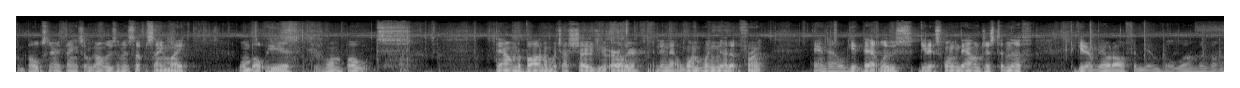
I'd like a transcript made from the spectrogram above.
bolts and everything. So we're gonna loosen this up the same way. One bolt here, there's one bolt down the bottom, which I showed you earlier. And then that one wing nut up front. And uh, we'll get that loose, get it swung down just enough to get our belt off and then we'll uh, move on.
